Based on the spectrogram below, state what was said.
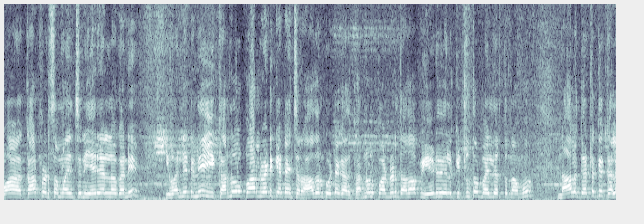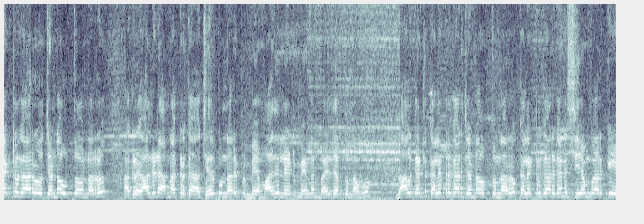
వా కార్పొరేట్ సంబంధించిన ఏరియాల్లో కానీ ఇవన్నిటినీ ఈ కర్నూలు పార్లమెంట్ కేటాయించారు. ఆదోని కొట్టే కాదు. కర్నూలు పార్లమెంట్ దాదాపు ఏడు వేల కిట్లతో బయలుదేరుతున్నాము. నాలుగు గంటలకి కలెక్టర్ గారు జెండా ఊపుతూ ఉన్నారు. అక్కడ ఆల్రెడీ అన్న అక్కడ చేరుకున్నారు. ఇప్పుడు మేము మాది లేటు మేము కానీ బయలుదేరుతున్నాము. నాలుగు గంటలకు కలెక్టర్ గారు జెండా ఊపుతున్నారు. కలెక్టర్ గారు కానీ సీఎం గారికి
